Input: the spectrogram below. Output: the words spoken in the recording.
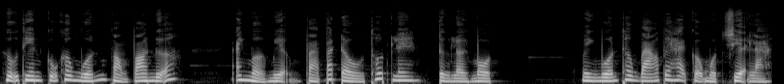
Hữu Thiên cũng không muốn vòng vo nữa. Anh mở miệng và bắt đầu thốt lên từng lời một. Mình muốn thông báo với hai cậu một chuyện là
